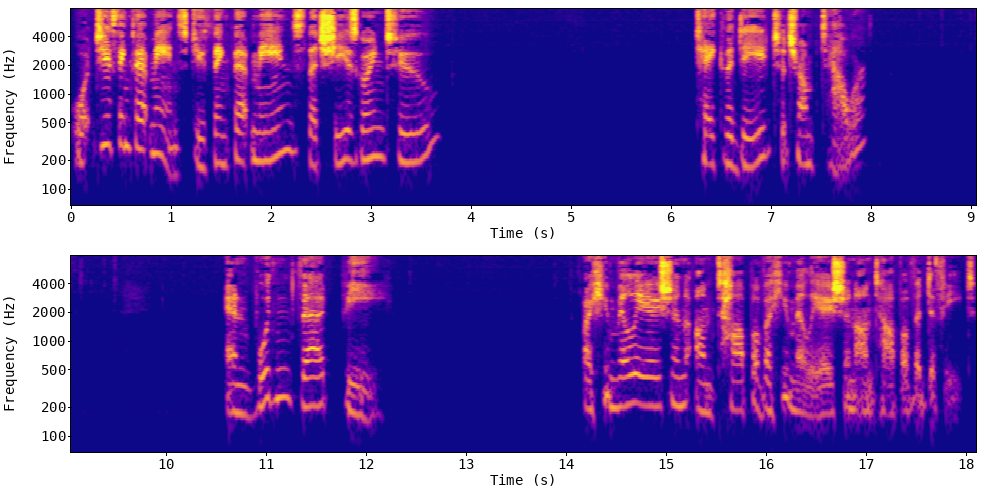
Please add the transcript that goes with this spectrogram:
What do you think that means? Do you think that means that she is going to take the deed to Trump Tower? And wouldn't that be a humiliation on top of a humiliation on top of a defeat?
